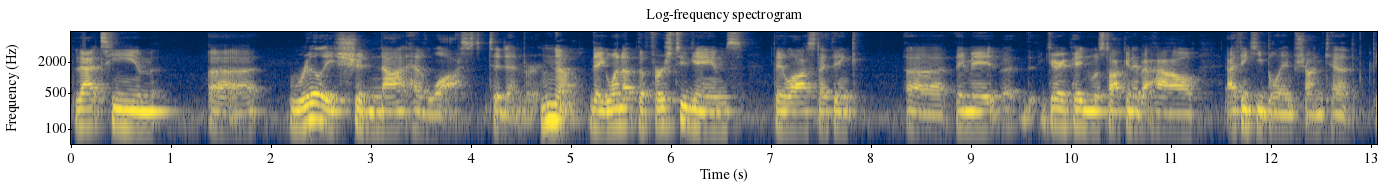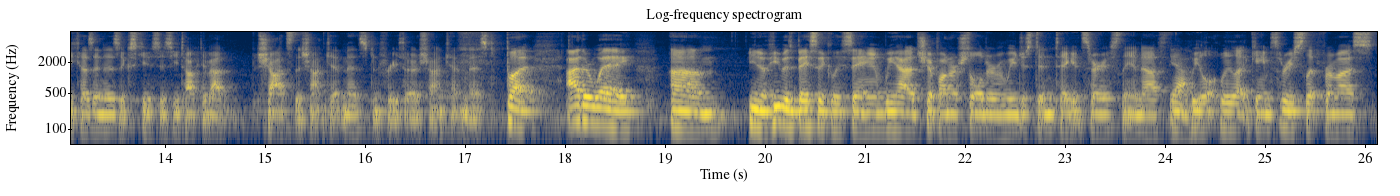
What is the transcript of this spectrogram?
that team uh, really should not have lost to Denver. No. They went up the first two games. They lost, I think. Uh, they made uh, Gary Payton was talking about how I think he blamed Shawn Kemp because in his excuses he talked about shots that Shawn Kemp missed and free throws Shawn Kemp missed. But either way, um, you know, he was basically saying we had a chip on our shoulder and we just didn't take it seriously enough. Yeah. We we let game three slip from us.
